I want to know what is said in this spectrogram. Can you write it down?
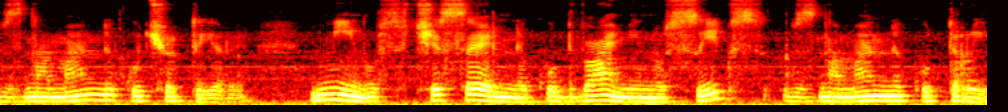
в знаменнику 4. Мінус в чисельнику 2 мінус х, в знаменнику 3.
